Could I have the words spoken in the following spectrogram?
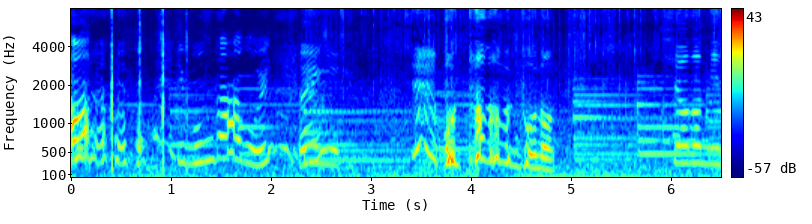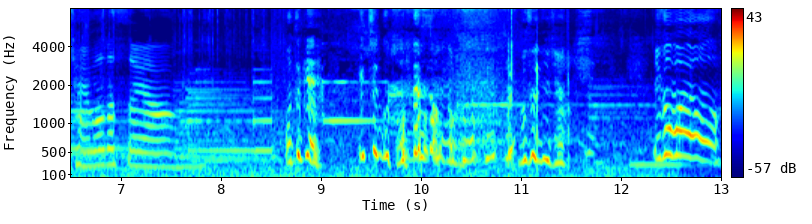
아, 이 뭔가 하고 응? 응? 먹다 남은 도넛. 시연 언니 잘 먹었어요. 어떻게? 이 친구 돈 뗐었어. 무슨 일이야? 이거 봐요.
